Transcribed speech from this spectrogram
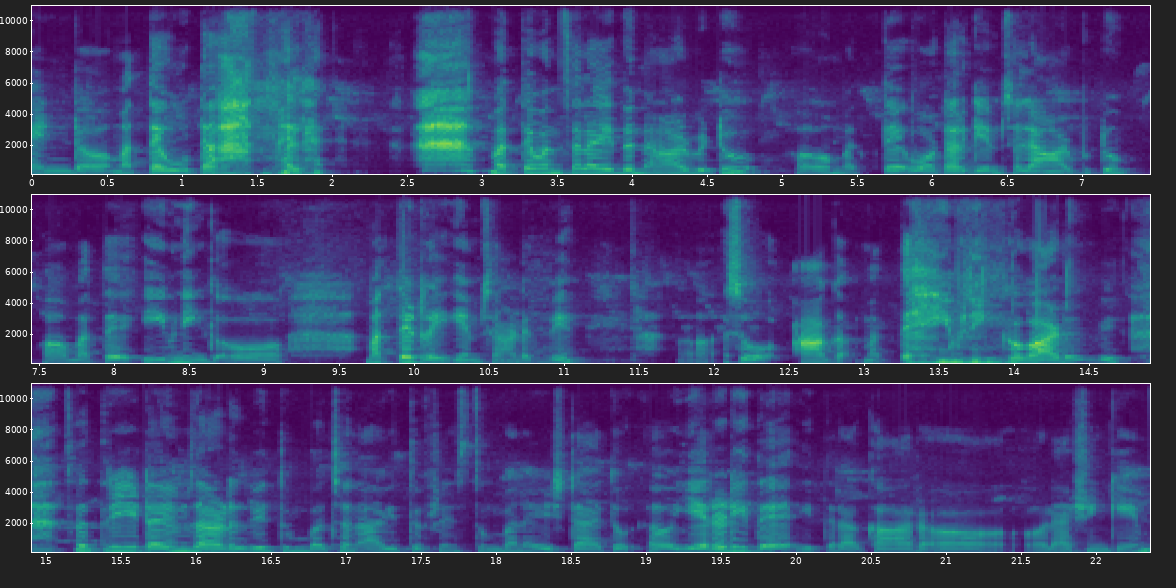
ಆ್ಯಂಡ್ ಮತ್ತೆ ಊಟ ಆದಮೇಲೆ, ಮತ್ತೆ ಒಂದ್ಸಲ ಇದನ್ನು ಆಡ್ಬಿಟ್ಟು ಮತ್ತೆ ವಾಟರ್ ಗೇಮ್ಸ್ ಎಲ್ಲ ಆಡ್ಬಿಟ್ಟು ಮತ್ತು ಈವ್ನಿಂಗ್ ಮತ್ತೆ ಡ್ರೈ ಗೇಮ್ಸ್ ಆಡಿದ್ವಿ. ಸೊ ಆಗ ಮತ್ತೆ ಈವ್ನಿಂಗು ಆಡಿದ್ವಿ. ಸೊ ತ್ರೀ ಟೈಮ್ಸ್ ಆಡಿದ್ವಿ. ತುಂಬ ಚೆನ್ನಾಗಿತ್ತು ಫ್ರೆಂಡ್ಸ್ ತುಂಬಾ ಇಷ್ಟ ಆಯಿತು. ಎರಡಿದೆ ಈ ಥರ ಕಾರ್ ಡ್ಯಾಶಿಂಗ್ ಗೇಮ್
